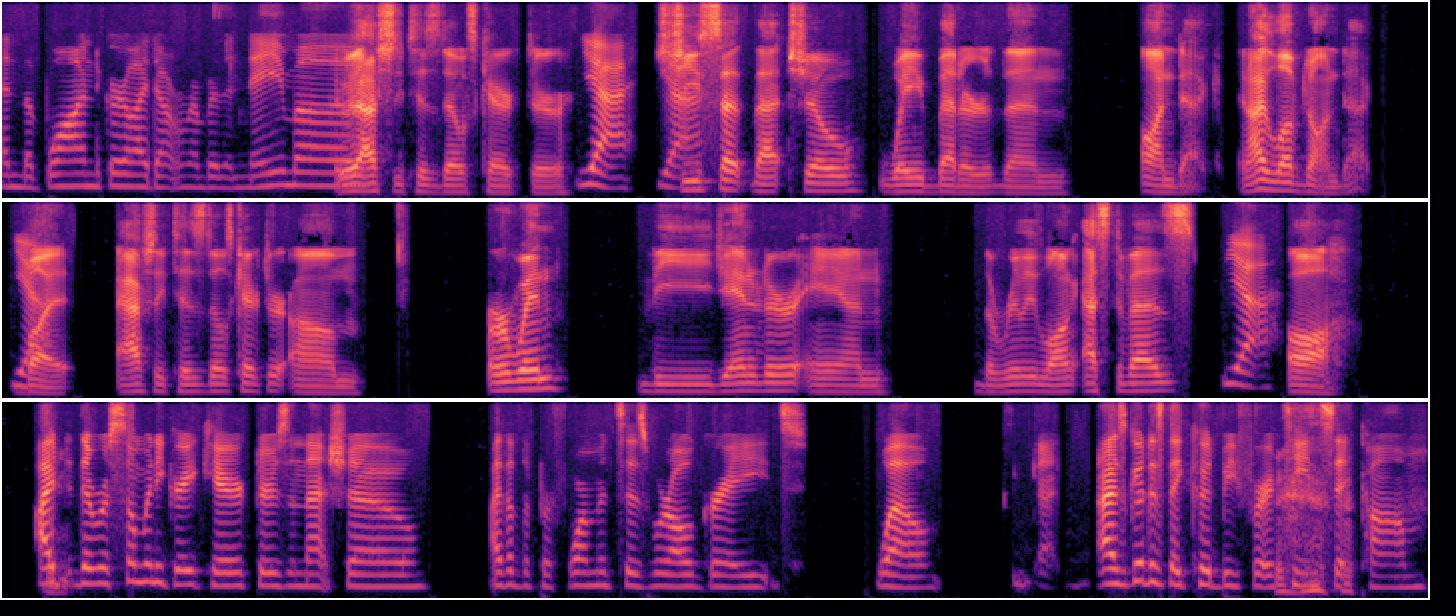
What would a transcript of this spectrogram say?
and the blonde girl I don't remember the name of. It was Ashley Tisdale's character. yeah, yeah, She set that show way better than On Deck, and I loved On Deck. yeah. But Ashley Tisdale's character, um, Irwin, the janitor, and the really long Estevez. yeah. Oh, I there were so many great characters in that show. I thought the performances were all great. Well, as good as they could be for a teen sitcom.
